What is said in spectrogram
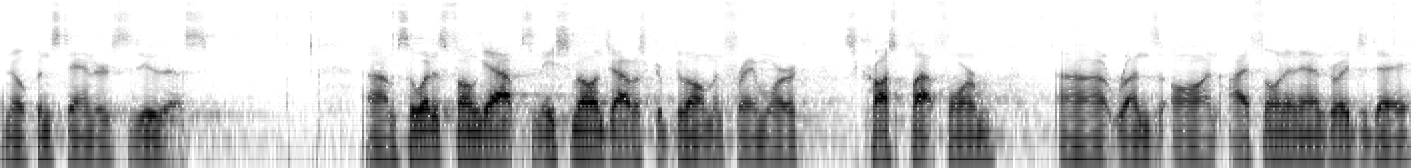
and open standards to do this. Um, so what is PhoneGap? It's an HTML and JavaScript development framework. It's cross-platform. Uh, runs on iPhone and Android today.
